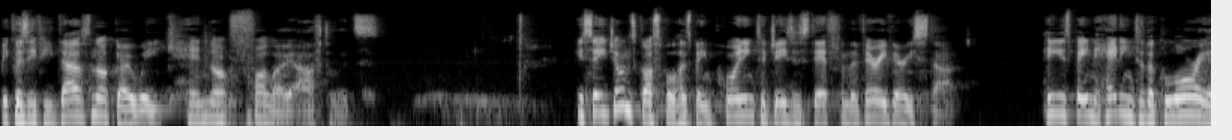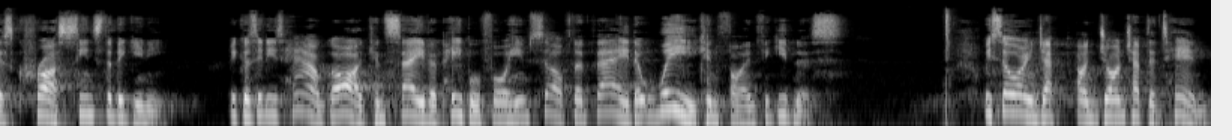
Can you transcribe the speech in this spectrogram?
because if he does not go, we cannot follow afterwards. You see, John's gospel has been pointing to Jesus' death from the very, very start. He has been heading to the glorious cross since the beginning because it is how God can save a people for himself, that they, that we can find forgiveness. We saw in John chapter 10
